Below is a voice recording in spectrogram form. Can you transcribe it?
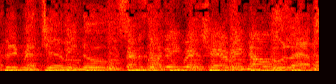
a big red cherry nose? Santa's got a big red cherry nose. Who laughs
